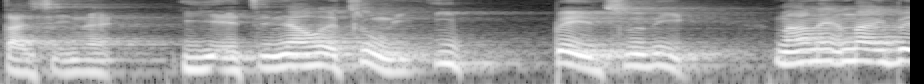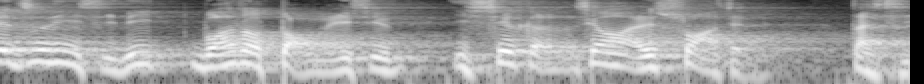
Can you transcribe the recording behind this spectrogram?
但是呢，伊会真正会助你一臂之力。那那那一臂之力是你无法度懂的时，伊小个小孩你刷着，但是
